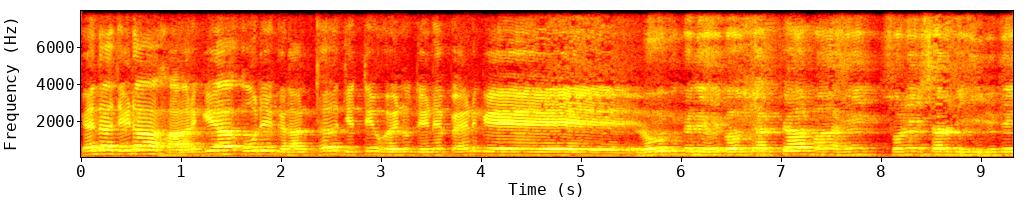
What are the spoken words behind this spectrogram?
ਕਹਿੰਦਾ ਜਿਹੜਾ ਹਾਰ ਗਿਆ ਉਹਦੇ ਗ੍ਰੰਥ ਜਿੱਤੇ ਹੋਏ ਨੂੰ ਦੇਣੇ ਪੈਣਗੇ। ਲੋਕ ਮਿਲੇ ਬਹੁ ਚਰਚਾ ਮਾਹੇ ਸੁਣੇ ਸਰਬੀਰ ਦੇ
